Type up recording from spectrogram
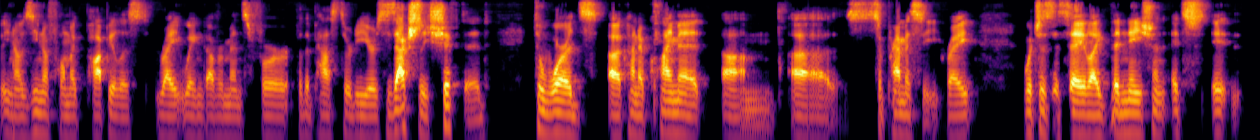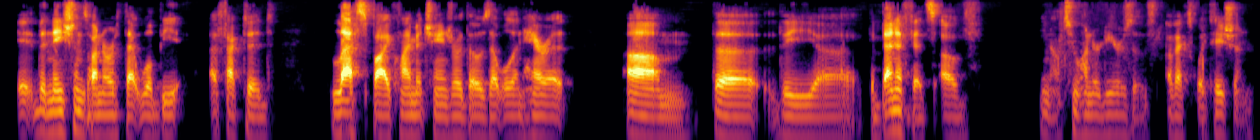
you know xenophobic populist right wing governments for for the past thirty years, has actually shifted towards a kind of climate um, uh, supremacy, right? Which is to say, like the nation, it's it, it, the nations on Earth that will be affected less by climate change are those that will inherit um, the the uh, the benefits of you know 200 years of, of exploitation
